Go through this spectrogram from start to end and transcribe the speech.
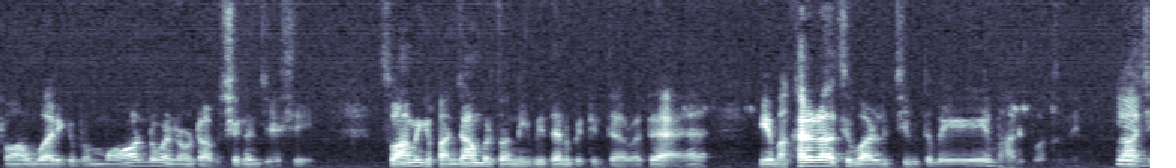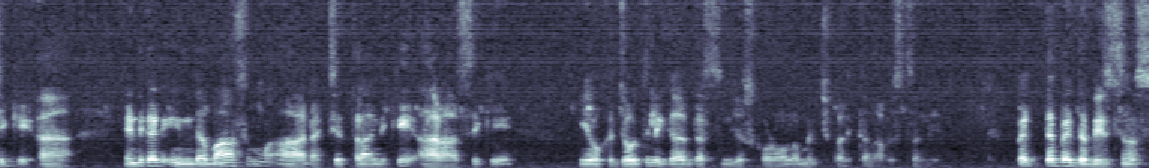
స్వామివారికి బ్రహ్మాండమైనటువంటి అభిషేకం చేసి స్వామికి పంచామృతం నివేదన పెట్టిన తర్వాత ఈ మకర రాశి వాళ్ళ జీవితమే మారిపోతుంది. రాశికి ఆ, ఎందుకంటే ఇంత మాసం ఆ నక్షత్రానికి ఆ రాశికి ఈ యొక్క జ్యోతిలింగ దర్శనం చేసుకోవడం వల్ల మంచి ఫలితం లభిస్తుంది. పెద్ద పెద్ద బిజినెస్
